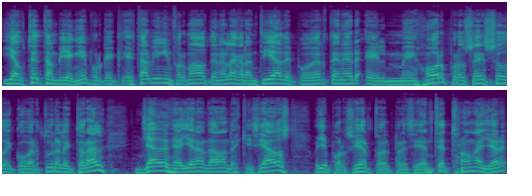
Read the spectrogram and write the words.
y a usted también, ¿eh? porque estar bien informado, tener la garantía de poder tener el mejor proceso de cobertura electoral. Ya desde ayer andaban desquiciados. Oye, por cierto, el presidente Trump ayer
